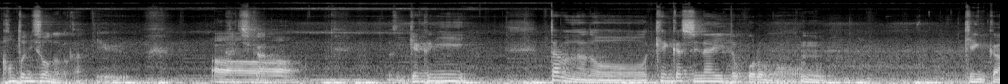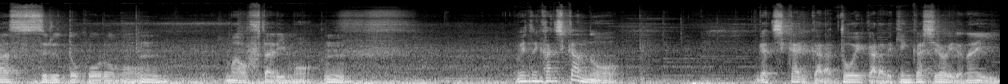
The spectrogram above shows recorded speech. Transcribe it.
本当にそうなのかっていう価値観。あ逆に多分あの喧嘩しないところも、ーうん。喧嘩するところも、うん。まあお二人も。うん。別に価値観のが近いから遠いからで喧嘩してるわけじゃない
